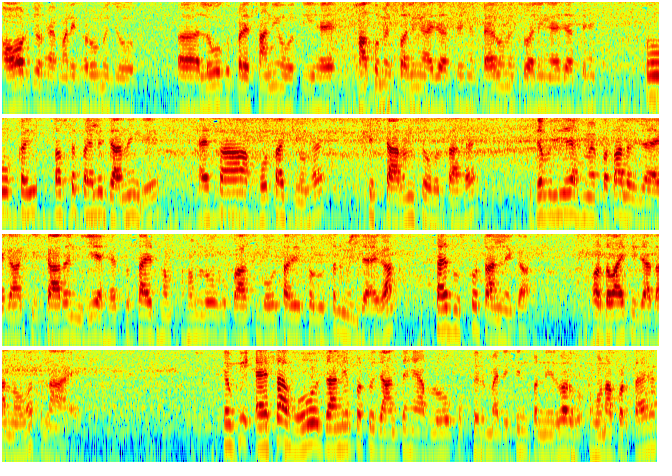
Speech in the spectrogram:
और जो है हमारे घरों में जो लोगों को परेशानी होती है, हाथों में स्वेलिंग आ जाते हैं, पैरों में स्वेलिंग आ जाते हैं। तो कई सबसे पहले जानेंगे, ऐसा होता क्यों है, किस कारण से होता है जब ये हमें पता लग जाएगा कि कारण ये है तो शायद हम हम लोगों के पास बहुत सारे सोल्यूशन मिल जाएगा, शायद उसको टालने का। और दवाई की ज़्यादा नौबत ना आए। क्योंकि ऐसा हो जाने पर तो जानते हैं आप लोगों को फिर मेडिसिन पर निर्भर होना पड़ता है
